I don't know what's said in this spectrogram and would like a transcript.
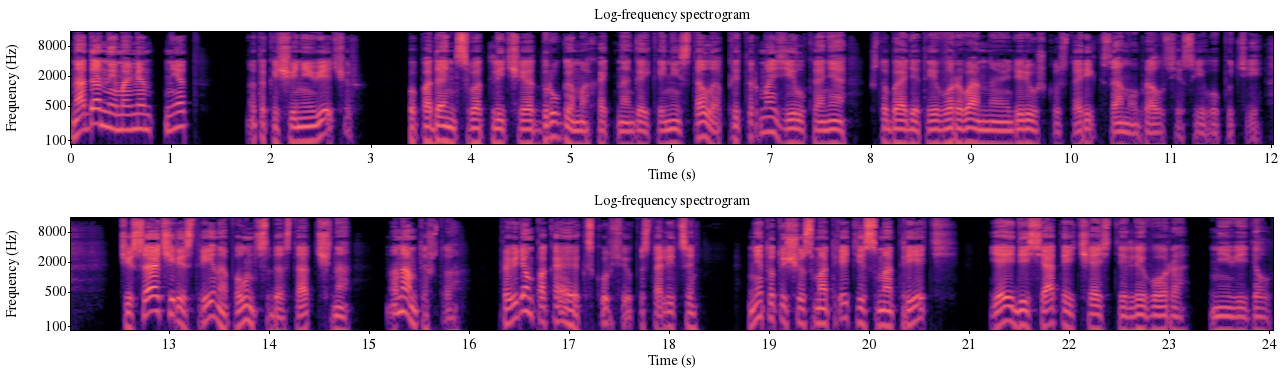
«На данный момент нет, но так еще не вечер. Попаданец, в отличие от друга, махать нагайкой не стал, а притормозил коня, чтобы одетый в рваную дерюшку старик сам убрался с его пути. Часа через три наполнится достаточно. Но нам-то что? Проведем пока экскурсию по столице. Мне тут еще смотреть и смотреть. Я и десятой части Левора не видел.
